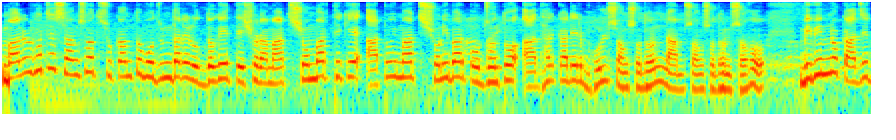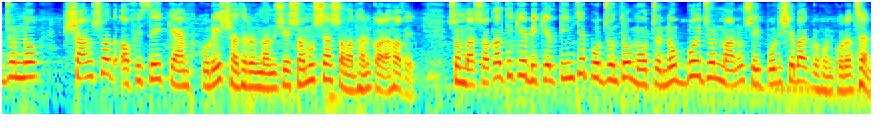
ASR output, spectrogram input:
বালুরঘাটের সাংসদ সুকান্ত মজুমদারের উদ্যোগে তেসরা মার্চ সোমবার থেকে আটই মার্চ শনিবার পর্যন্ত আধার কার্ডের ভুল সংশোধন, নাম সংশোধন সহ বিভিন্ন কাজের জন্য সাংসদ অফিসে ক্যাম্প করে সাধারণ মানুষের সমস্যার সমাধান করা হবে। সোমবার সকাল থেকে বিকেল তিনটে পর্যন্ত মোট নব্বই জন মানুষ এই পরিষেবা গ্রহণ করেছেন।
